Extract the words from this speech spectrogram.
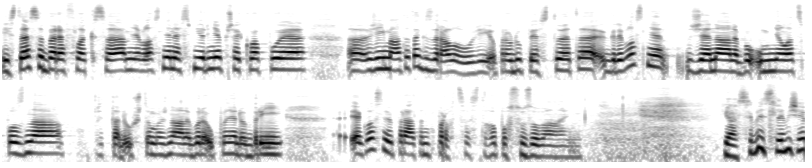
jisté sebereflexe a mě vlastně nesmírně překvapuje, eh, že ji máte tak zralou, že ji opravdu pěstujete. Kdy vlastně žena nebo umělec pozná, že tady už to možná nebude úplně dobrý. Jak vlastně vypadá ten proces toho posuzování? Já si myslím, že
